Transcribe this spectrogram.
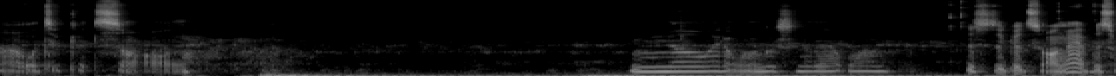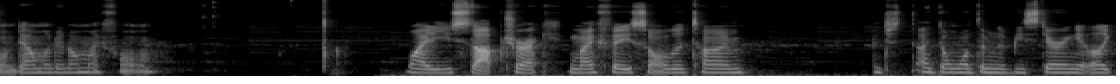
Uh, what's a good song? No, I don't want to listen to that one. This is a good song. I have this one downloaded on my phone. Why do you stop tracking my face all the time? I just I don't want them to be staring at like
